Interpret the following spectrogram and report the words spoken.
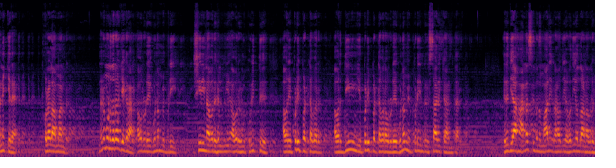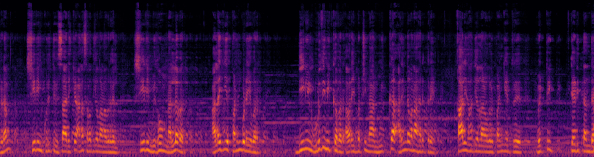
நினைக்கிறேன் கொள்ளலாமான்னு ரெண்டு மூணு தடவை கேட்குறாங்க அவருடைய குணம் எப்படி? ஷீரின் அவர்கள் அவர்கள் குறித்து அவர் எப்படிப்பட்டவர் அவர் தீனின் எப்படிப்பட்டவர் அவருடைய குணம் எப்படி என்று விசாரிக்க ஆரம்பித்தார். இறுதியாக அனஸ் இவன் மாலிக் ரஹதி ரதியுல்லான் அவர்களிடம் ஷீரின் குறித்து விசாரிக்க அனஸ் ரதியுல்லான் அவர்கள் ஷீரின் மிகவும் நல்லவர் அழகிய பண்புடையவர் தீனில் உறுதிமிக்கவர் அவரை பற்றி நான் மிக்க அறிந்தவனாக இருக்கிறேன். காலித் ரதியுல்லான் அவர்கள் பங்கேற்று வெற்றி தேடித்தந்த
